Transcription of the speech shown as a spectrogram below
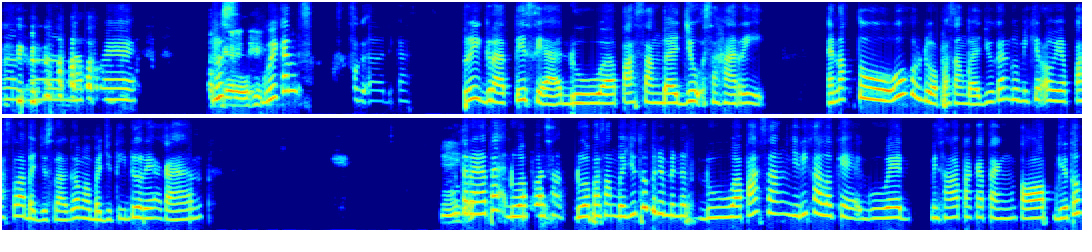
uh, matre. Terus okay. gue kan uh, dikasih gratis ya dua pasang baju sehari. Enak tuh uh dua pasang baju kan gue mikir oh ya pas lah baju seragam sama baju tidur ya kan Hmm. Ternyata dua pasang dua pasang baju tuh bener-bener dua pasang. Jadi kalau kayak gue misalnya pakai tank top gitu,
